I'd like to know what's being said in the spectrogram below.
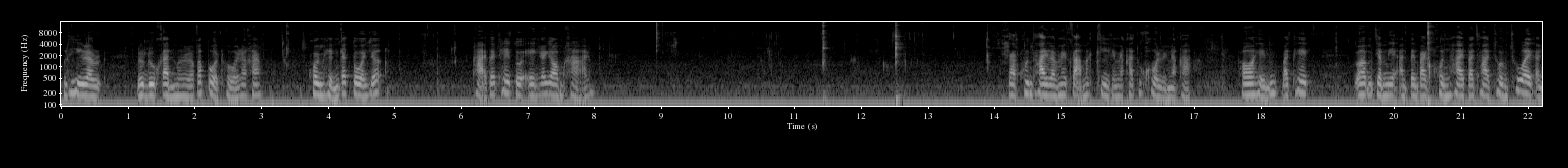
บางทีเราเราดูการเมืองเราก็ปวดหัวนะคะ คนเห็นแก่ตัวเยอะ ขายประเทศตัวเองก็ยอมขาย แต่คนไทยเราในสามัคคีกันนะคะ ทุกคนเลยนะคะ พอเห็นประเทศว่ามันจะมีอันเป็นไปคนไทยประชาชนช่วยกัน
